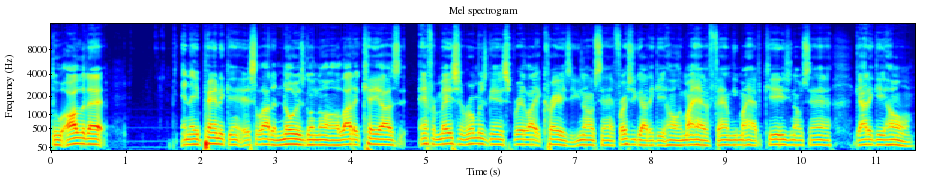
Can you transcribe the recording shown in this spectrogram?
through all of that and they panicking. It's a lot of noise going on, a lot of chaos, information, rumors getting spread like crazy. You know what I'm saying? First, you got to get home. You might have family, you might have kids. You know what I'm saying? Got to get home.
